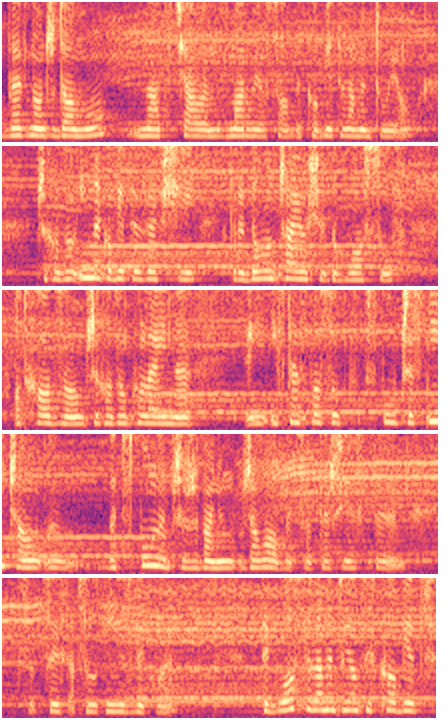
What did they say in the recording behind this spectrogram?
wewnątrz domu, nad ciałem zmarłej osoby, kobiety lamentują. Przychodzą inne kobiety ze wsi, które dołączają się do głosów, odchodzą, przychodzą kolejne i, w ten sposób współuczestniczą y, we wspólnym przeżywaniu żałoby, co też jest y, co, co jest absolutnie niezwykłe. Te głosy lamentujących kobiet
